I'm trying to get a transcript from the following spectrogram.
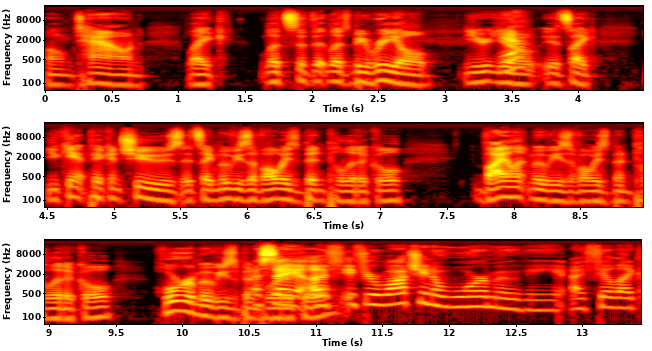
hometown. Like, let's let's be real. You you Yeah. know, it's like you can't pick and choose. It's like movies have always been political. Violent movies have always been political. Horror movies have been i say political. if, if you're watching a war movie i feel like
